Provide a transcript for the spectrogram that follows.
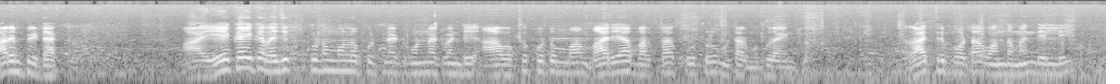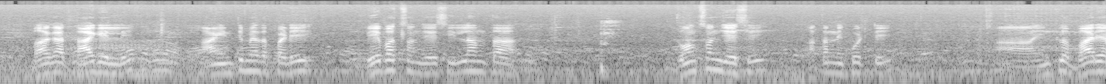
ఆర్ఎంపీ డాక్టర్. ఆ ఏకైక రజక కుటుంబంలో పుట్టినట్టు ఉన్నటువంటి ఆ ఒక్క కుటుంబం భార్య భర్త కూతురు ఉంటారు ముగ్గురు ఆ ఇంట్లో. రాత్రిపూట వంద మంది వెళ్ళి బాగా తాగెళ్ళి ఆ ఇంటి మీద పడి బీభత్సం చేసి ఇల్లంతా ధ్వంసం చేసి అతన్ని కొట్టి ఆ ఇంట్లో భార్య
